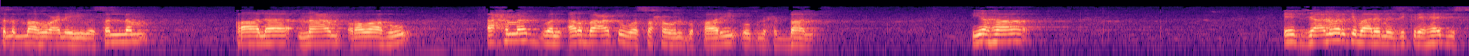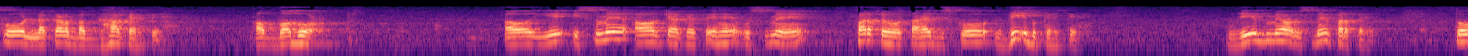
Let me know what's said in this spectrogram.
صلى الله عليه وسلم، قال، نعم، رواه احمد والاربعه وصححه البخاري وابن حبان. یہاں ایک جانور کے بارے میں ذکر ہے جس کو لکڑ بگھا کہتے ہیں اب اور یہ اس میں اور کیا کہتے ہیں، اس میں فرق ہوتا ہے جس کو ذیب کہتے ہیں۔ ذیب میں اور اس میں فرق ہے۔ تو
